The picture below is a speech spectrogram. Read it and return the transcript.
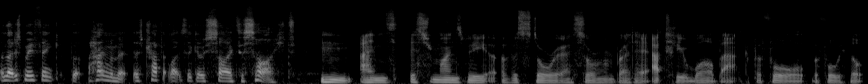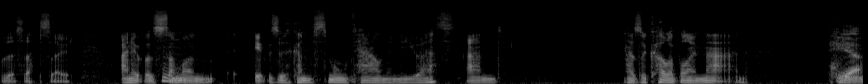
and that just made me think. But hang on a minute, there's traffic lights that go side to side. Mm, and this reminds me of a story I saw on Reddit actually a while back before before we thought of this episode, and it was someone. It was a kind of small town in the US, and there was a colorblind man who Yeah.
